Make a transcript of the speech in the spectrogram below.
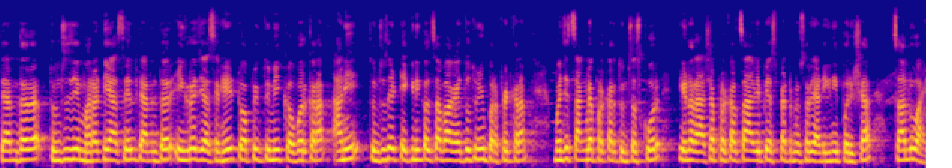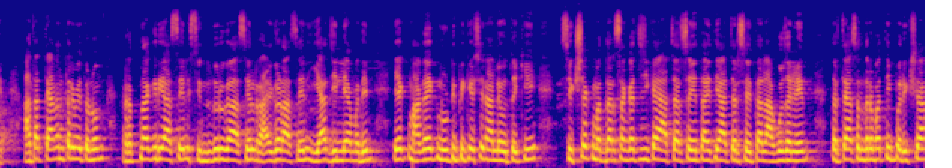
त्यानंतर तुमचं जे मराठी असेल त्यानंतर इंग्रजी असेल हे टॉपिक तुम्ही कवर करा आणि तुमचं जे टेक्निकलचा भाग आहे तो तुम्ही परफेक्ट करा. म्हणजे चांगल्या प्रकारे तुमचा स्कोर येणार अशा प्रकारचा आय बी पी एस पॅटर्ननुसार या ठिकाणी परीक्षा चालू आहेत. आता त्यानंतर मित्रांनो रत्नागिरी असेल सिंधुदुर्ग असेल रायगड असेल या जिल्ह्यामध्ये एक मागं एक नोटिफिकेशन आलं होतं की शिक्षक मतदारसंघाची जी काही आचारसंहिता आहे ती आचारसंहिता लागू झाली आहे. तर त्या संदर्भात ती परीक्षा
